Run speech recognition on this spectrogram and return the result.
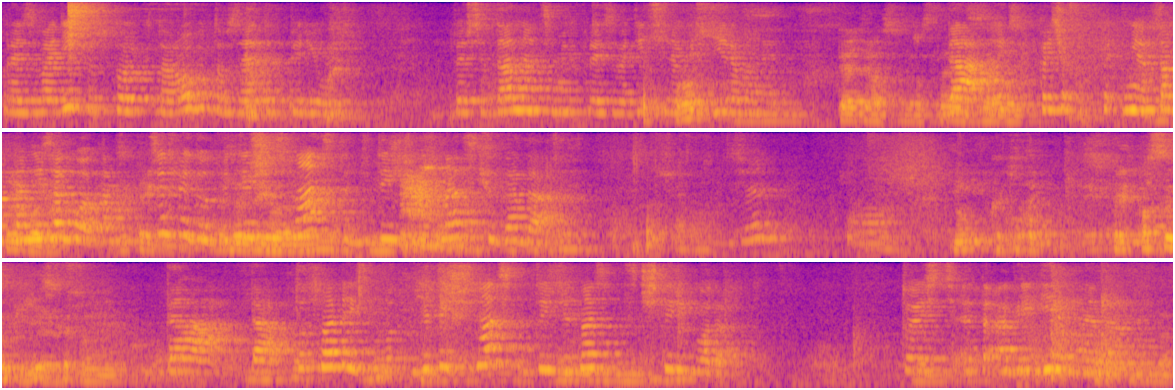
производить вот столько-то роботов за этот период. То есть данные от самих производителей агрегированы. Пять раз возрастает Да, за год. причем, нет, там, там не за год, там За цифры идут года. За три года. 2016-2019 года. Сейчас, где? Ну, какие-то предпосылки есть к этому? Да, да. Тут смотрите, вот 2016-2019 это 4 года. То есть это агрегированные Да, данные.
